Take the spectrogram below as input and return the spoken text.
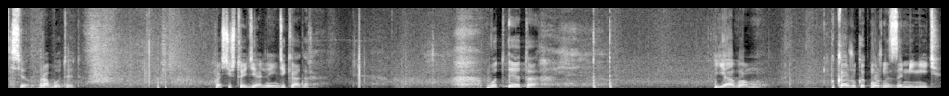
Все, работает. Почти что идеальный индикатор. Вот это я вам покажу, как можно заменить.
